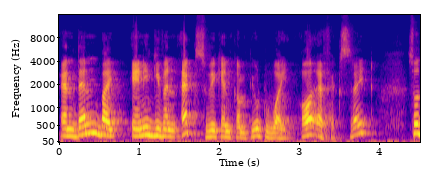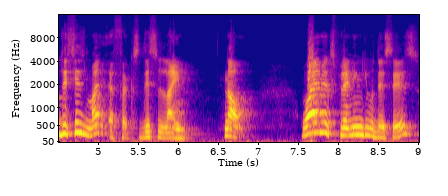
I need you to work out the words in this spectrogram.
and then by any given x we can compute y or fx right? So this is my fx this line. Now why i'm explaining you this is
